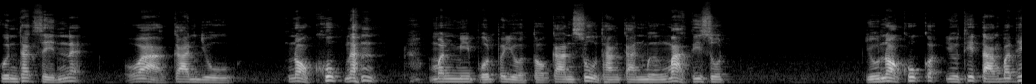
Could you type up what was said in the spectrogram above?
คุณทักษิณนะว่าการอยู่นอกคุกนั้น มันมีผลประโยชน์ต่อการสู้ทางการเมืองมากที่สุด อยู่นอกคุกก็อยู่ที่ต่างประเท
